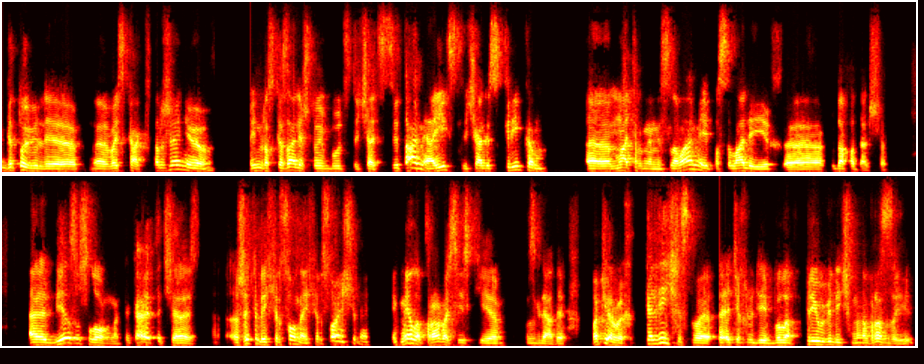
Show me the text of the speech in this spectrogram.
готовили э, войска к вторжению, им рассказали, что их будут встречать с цветами, а их встречали с криком, э, матерными словами и посылали их э, куда подальше. Безусловно, какая-то часть жителей Херсона и Херсонщины имела пророссийские взгляды. Во-первых, количество этих людей было преувеличено в разы.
